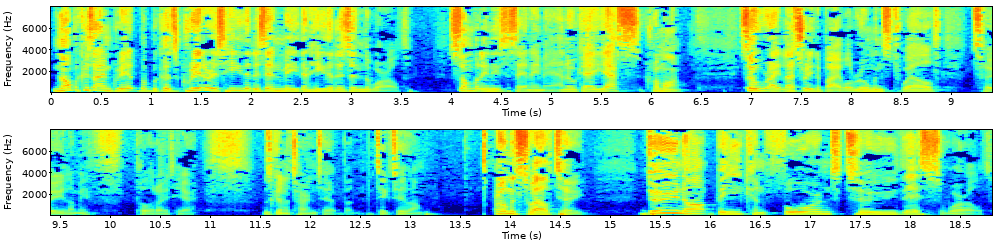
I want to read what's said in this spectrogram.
Not because I'm great, but because greater is He that is in me than He that is in the world. Somebody needs to say an amen, okay? Yes, come on. So, right, let's read the Bible. Romans 12, 2. Let me f- pull it out here. I was going to turn to it, but it take too long. Romans 12, 2. Do not be conformed to this world.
